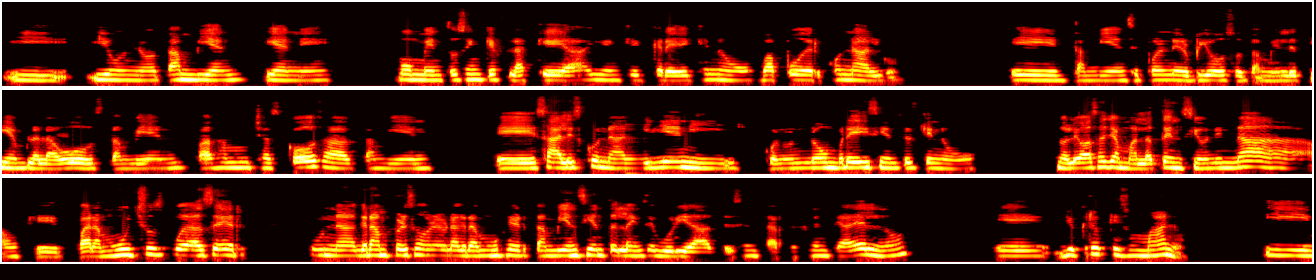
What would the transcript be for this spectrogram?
y, y uno también tiene momentos en que flaquea y en que cree que no va a poder con algo eh, también se pone nervioso, también le tiembla la voz, también pasan muchas cosas, también eh, sales con alguien y con un nombre y sientes que no, no le vas a llamar la atención en nada, aunque para muchos pueda ser una gran persona, una gran mujer, también sientes la inseguridad de sentarte frente a él, ¿no? Eh, yo creo que es humano. Y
